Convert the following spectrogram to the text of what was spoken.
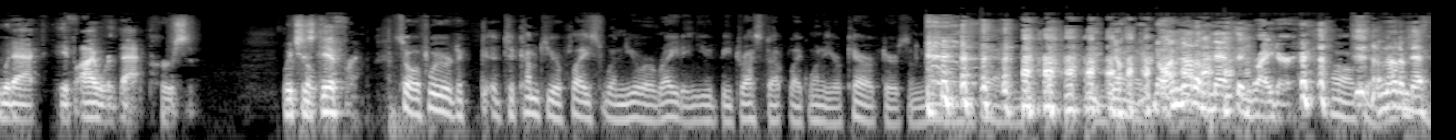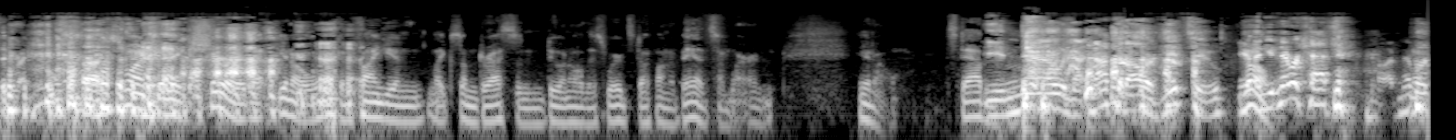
would act if I were that person, which is different. So if we were to to come to your place when you were writing, you'd be dressed up like one of your characters and. no, no, I'm not a method writer. Oh, okay. I'm not a method writer. I just wanted to make sure that you know going to find you in like some dress and doing all this weird stuff on a bed somewhere, and you know stab you know not, not, that i'll admit to. You, no. you'd never catch me no, I've never.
